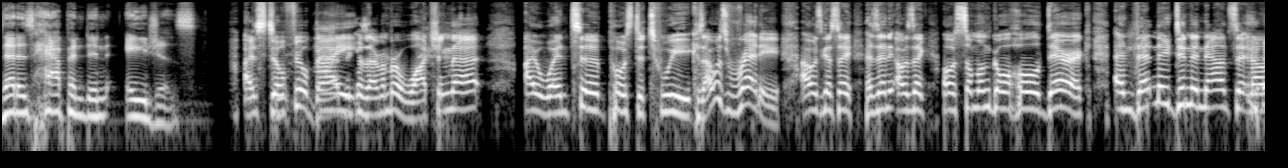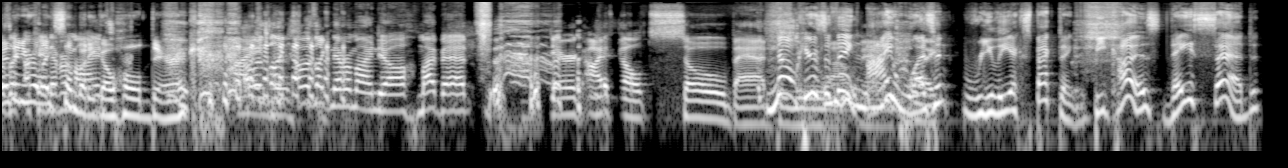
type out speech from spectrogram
that has happened in ages. I still feel bad I- because I remember watching that. I went to post a tweet because I was ready. I was gonna say, "Has any?" I was like, "Oh, someone go hold Derek," and then they didn't announce it, and I was and then like, you were "Okay, like, never somebody mind." go hold Derek. I was like, I was like, "Never mind, y'all. My bad." Derek, I felt so bad. no, here's the thing. it. I wasn't really expecting because they said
